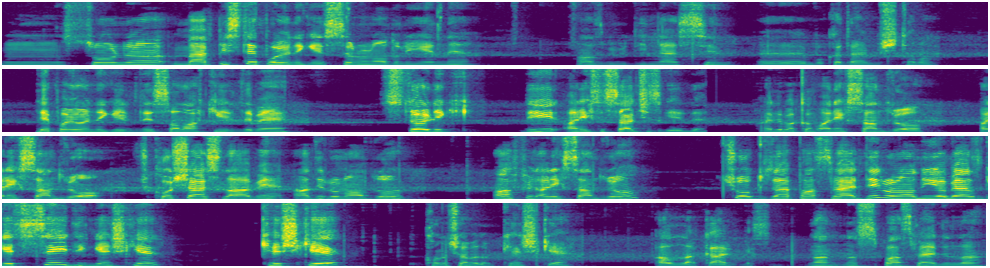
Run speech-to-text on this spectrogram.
Hmm, sonra Memphis Depay oyuna geçsin Ronaldo'nun yerine. Az bir dinlensin. Ee, bu kadarmış tamam. Depay oyuna girdi. Salah girdi ve Sterling değil Alexis Sanchez girdi. Hadi bakalım Alexandro. Alexandro. Koşarsın abi. Hadi Ronaldo. Aferin Alexandro. Çok güzel pas verdi. Ronaldo'yu biraz geçseydin keşke. Keşke. Konuşamadım. Keşke. Allah kahretmesin. Lan nasıl pas verdin lan?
